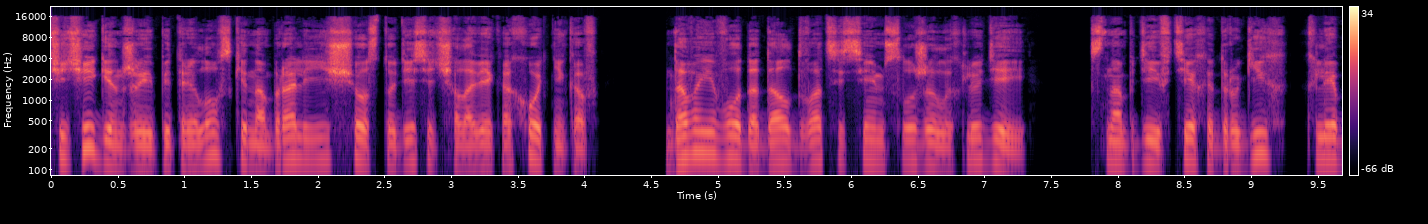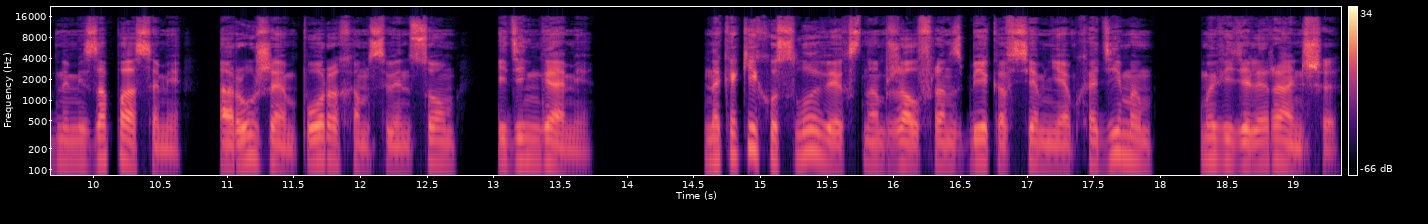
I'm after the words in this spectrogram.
Чичигин же и Петриловский набрали еще 110 человек-охотников, да воевода дал 27 служилых людей, снабдив тех и других хлебными запасами, оружием, порохом, свинцом и деньгами. На каких условиях снабжал Францбека всем необходимым, мы видели раньше.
